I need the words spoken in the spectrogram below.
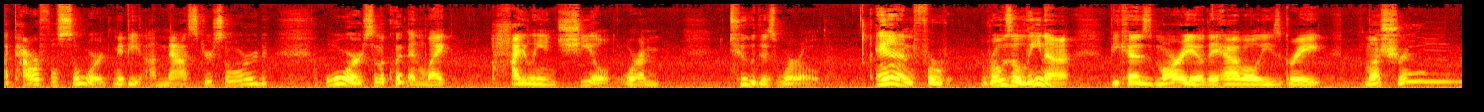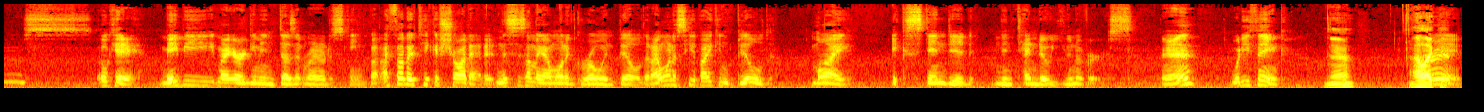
a powerful sword, maybe a master sword, or some equipment like a Hylian shield or a, to this world. And for Rosalina, because Mario, they have all these great mushrooms. Okay, maybe my argument doesn't run out of steam, but I thought I'd take a shot at it, and this is something I want to grow and build, and I want to see if I can build my extended Nintendo universe. Eh? What do you think? Yeah, I like Alright. it.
